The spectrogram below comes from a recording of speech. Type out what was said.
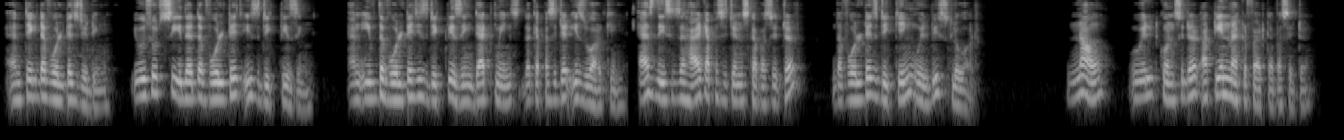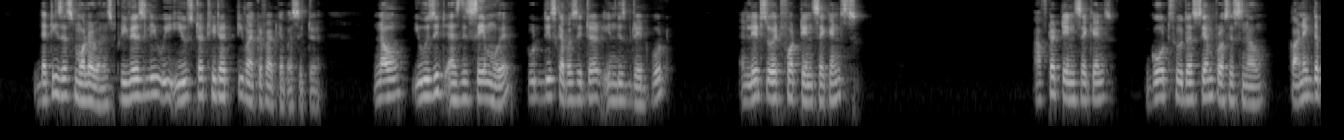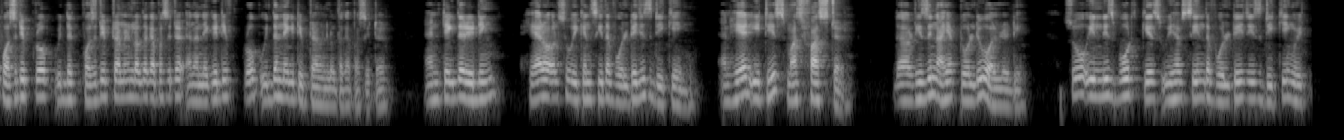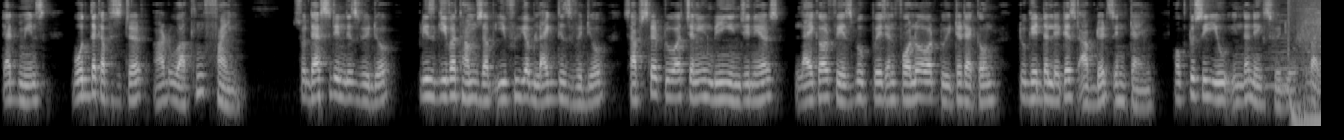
and take the voltage reading. You should see that the voltage is decreasing and if the voltage is decreasing that means the capacitor is working. As this is a higher capacitance capacitor, the voltage decaying will be slower. Now we will consider a 10 microfarad capacitor. That is a smaller one. Previously we used a 330 microfarad capacitor. Now use it as the same way. Put this capacitor in this breadboard and let's wait for 10 seconds. After 10 seconds, go through the same process now connect the positive probe with the positive terminal of the capacitor and the negative probe with the negative terminal of the capacitor. And take the reading. Here also we can see the voltage is decaying. And here it is much faster. The reason I have told you already. So in this both case we have seen the voltage is decaying with that means both the capacitor are working fine. So that's it in this video please give a thumbs up if you have liked this video subscribe to our channel being engineers like our Facebook page and follow our Twitter account to get the latest updates in time. Hope to see you in the next video. Bye.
